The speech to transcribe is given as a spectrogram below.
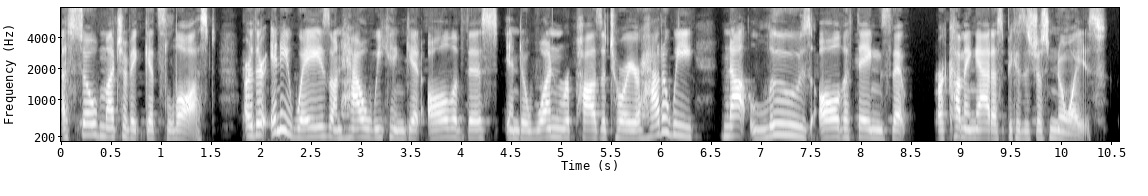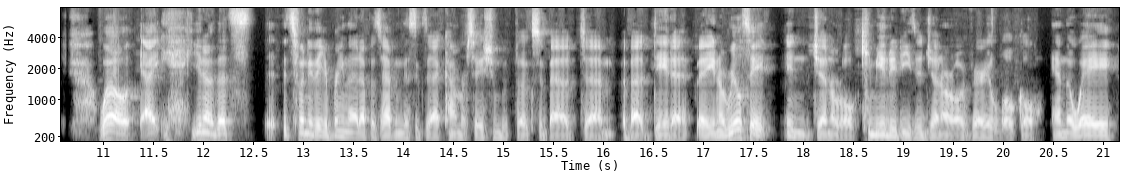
uh, so much of it gets lost. Are there any ways on how we can get all of this into one repository or how do we not lose all the things that are coming at us because it's just noise? Well, I, you know, that's it's funny that you bring that up. As having this exact conversation with folks about um, about data. Uh, you know, real estate in general, communities in general, are very local, and the way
